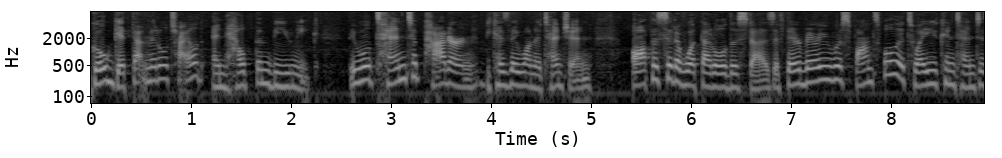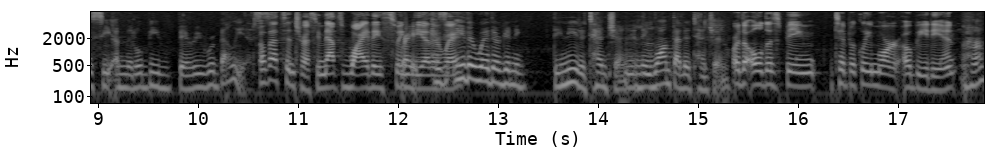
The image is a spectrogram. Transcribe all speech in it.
Go get that middle child and help them be unique. They will tend to pattern because they want attention. Opposite of what that oldest does. If they're very responsible, it's why you can tend to see a middle be very rebellious. Oh, that's interesting. That's why they swing right? the other way. Mm-hmm. either way, they're going to they need attention and they want that attention. or the oldest being typically more obedient. Aren't Uh-huh.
